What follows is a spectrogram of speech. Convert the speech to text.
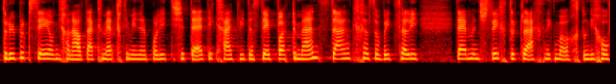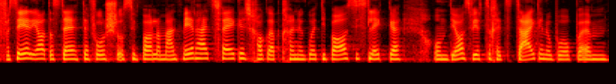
drüber sehen und ich habe halt auch gemerkt in meiner politischen Tätigkeit, wie das Departementsdenken so ein bisschen dem einen Strich durch die Rechnung macht und ich hoffe sehr, ja, dass der, der Vorschuss im Parlament mehrheitsfähig ist. Ich habe, glaube ich, eine gute Basis legen und ja, es wird sich jetzt zeigen, ob, ob, ähm,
